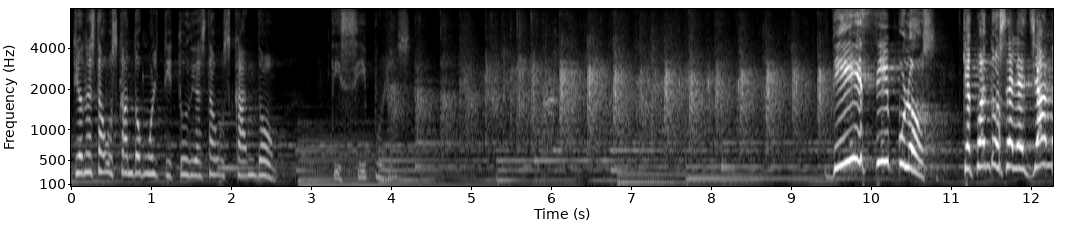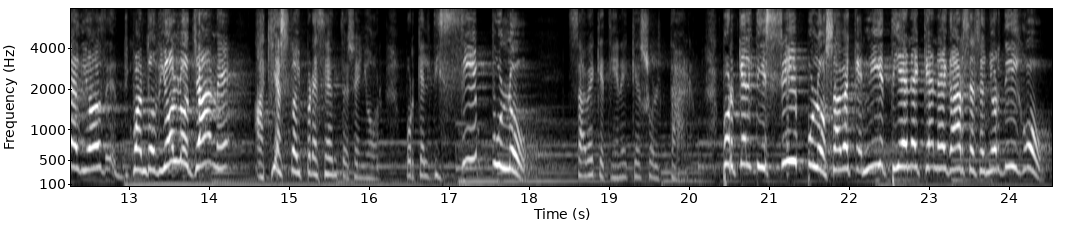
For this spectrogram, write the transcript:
Dios no está buscando multitud, Dios está buscando discípulos. Discípulos que cuando se les llame Dios, cuando Dios los llame, aquí estoy presente, Señor. Porque el discípulo sabe que tiene que soltar. Porque el discípulo sabe que ni tiene que negarse. El Señor dijo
